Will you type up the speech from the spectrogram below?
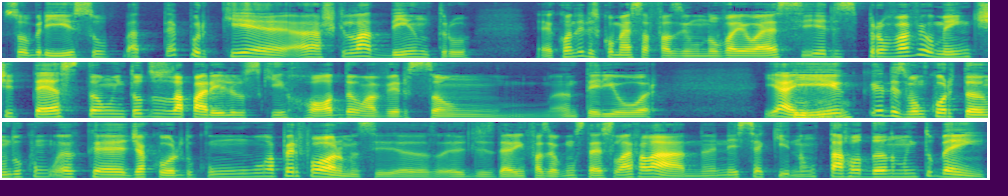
sobre isso, até porque acho que lá dentro, é, quando eles começam a fazer um novo iOS, eles provavelmente testam em todos os aparelhos que rodam a versão anterior. E aí uhum. eles vão cortando com, é, de acordo com a performance. Eles devem fazer alguns testes lá e falar: ah, nesse aqui não está rodando muito bem.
